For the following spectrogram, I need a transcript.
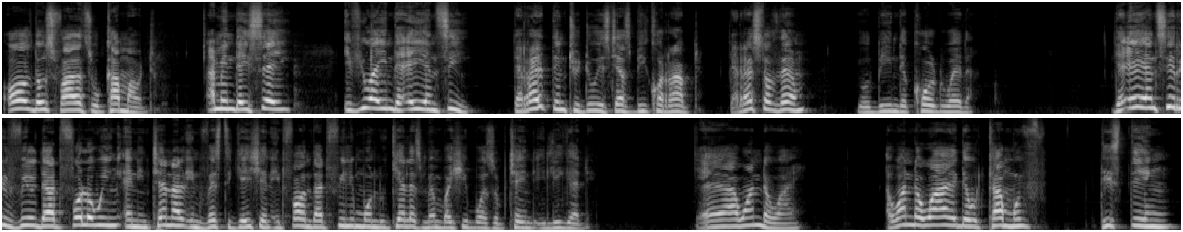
all those files will come out. I mean, they say if you are in the ANC, the right thing to do is just be corrupt. The rest of them, you'll be in the cold weather. The ANC revealed that following an internal investigation, it found that Philemon Lukhele's membership was obtained illegally. Yeah, I wonder why. I wonder why they would come with this thing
